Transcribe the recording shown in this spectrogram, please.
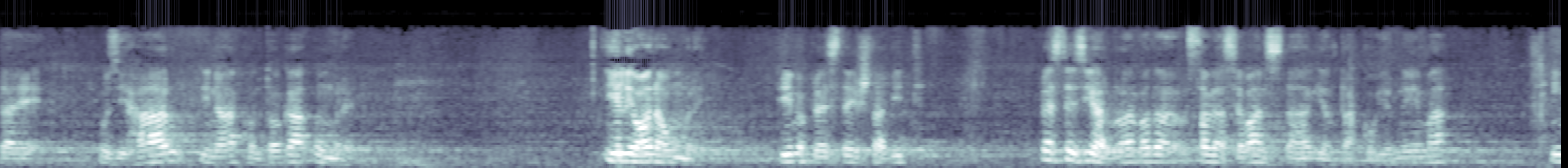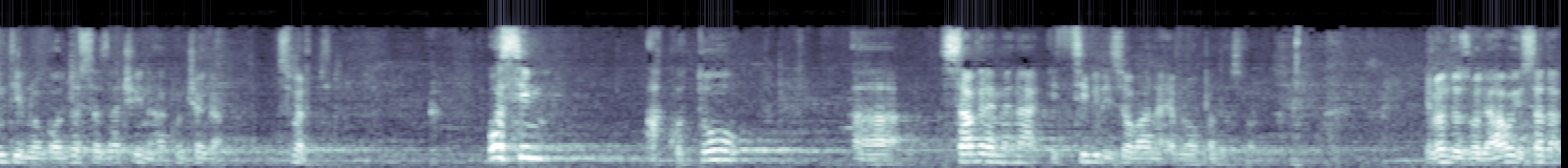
da je u ziharu i nakon toga umre. Ili ona umre. Time prestaje šta biti? Prestaje zihar, vada stavlja se van snage, jel tako, jer nema intimnog odnosa, znači nakon čega smrti. Osim ako to a, savremena i civilizovana Evropa dozvoli. Jer on dozvoljavaju sada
